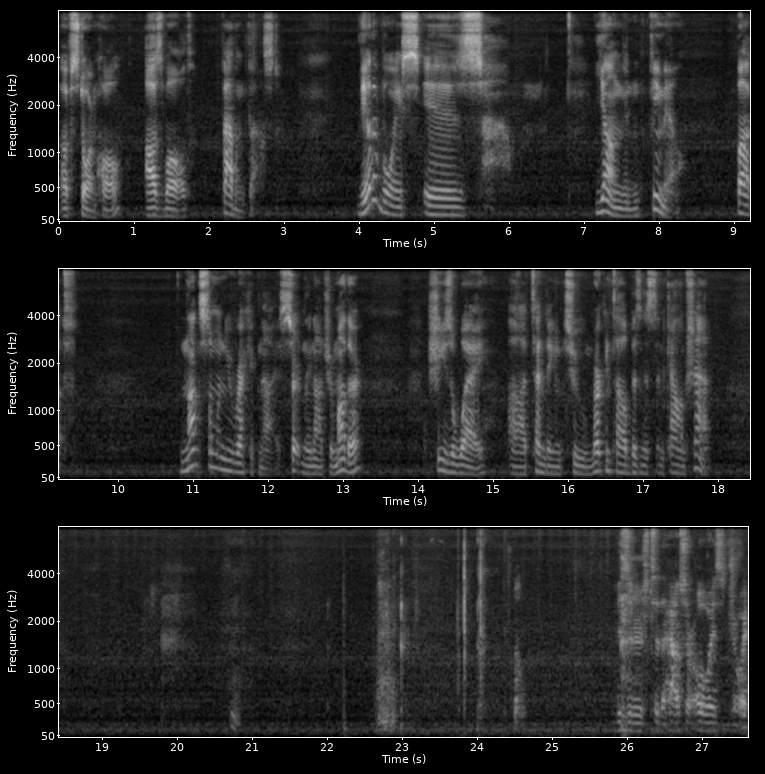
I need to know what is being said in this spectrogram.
of Stormhall, Oswald Fathomfast. The other voice is young and female, but not someone you recognize. Certainly not your mother. She's away, uh, tending to mercantile business in Calimshan. Visitors to the house are always a joy.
